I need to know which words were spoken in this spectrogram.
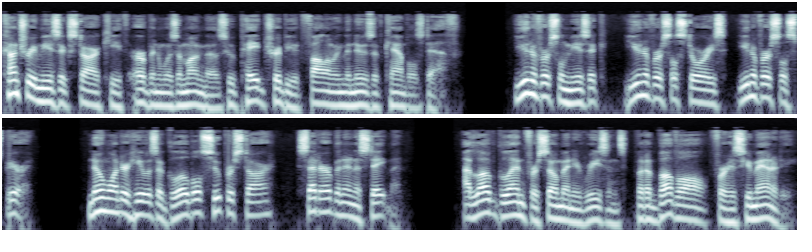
Country music star Keith Urban was among those who paid tribute following the news of Campbell's death. Universal music, universal stories, universal spirit. No wonder he was a global superstar, said Urban in a statement. I love Glenn for so many reasons, but above all, for his humanity.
